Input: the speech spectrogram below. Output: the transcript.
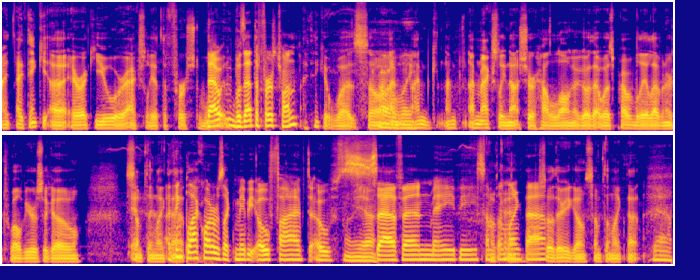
I, I think uh, Erik, you were actually at the first one. That was that the first one? I think it was. So I'm, Probably. I'm I'm I'm actually not sure how long ago that was. Probably 11 or 12 years ago, something like that. I think Blackwater was like maybe 05 to 07, maybe something Okay. like that. So there you go, something like that. yeah.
